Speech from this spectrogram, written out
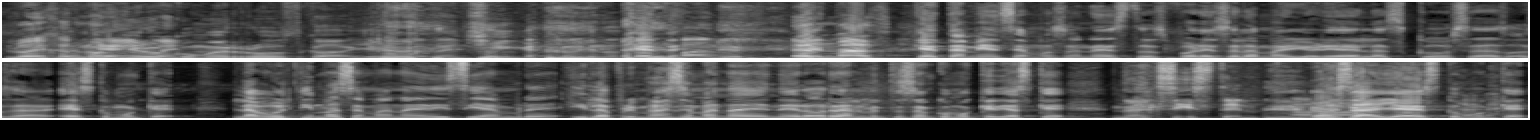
lo dejas morir, güey. comer rosca. Y estás en chinga comiendo ¿Qué te- pan. Es que, más- que también seamos honestos, por eso la mayoría de las cosas, o sea, es como que la última semana de diciembre y la primera semana de enero realmente son como que días que no existen. Ajá. O sea, ya es como que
